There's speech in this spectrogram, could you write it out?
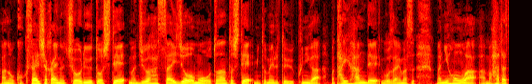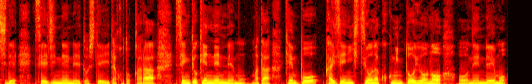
あの国際社会の潮流として、まあ、18歳以上をもう大人として認めるという国が、ま、大半でございます、まあ、日本は、ま、20歳で成人年齢としていたことから選挙権年齢もまた憲法改正に必要な国民投票の年齢も、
